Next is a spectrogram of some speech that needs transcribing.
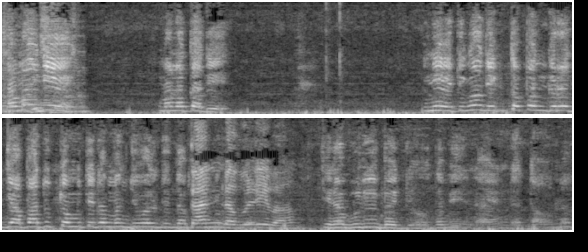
Sama This ini. next- Mana tadi? Ini tengok di depan gereja patut kamu tidak menjual di depan Kan gereja. nggak boleh bang. Tidak boleh baju, tapi nah, tidak tahu lah.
